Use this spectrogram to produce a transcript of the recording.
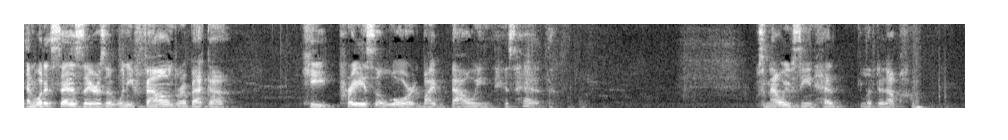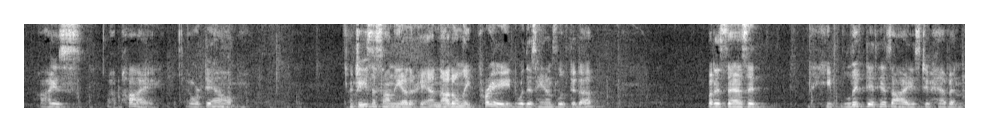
And what it says there is that when he found Rebekah, he praised the Lord by bowing his head. So now we've seen head lifted up, eyes up high or down. Jesus, on the other hand, not only prayed with his hands lifted up, but it says that he lifted his eyes to heaven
